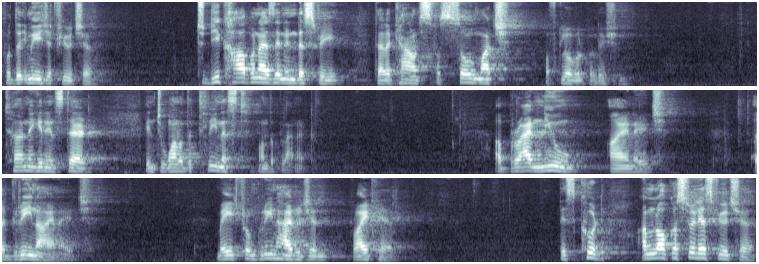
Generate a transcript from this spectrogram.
for the immediate future to decarbonize an industry that accounts for so much of global pollution, turning it instead into one of the cleanest on the planet. A brand new iron age, a green iron age made from green hydrogen right here. This could unlock Australia's future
